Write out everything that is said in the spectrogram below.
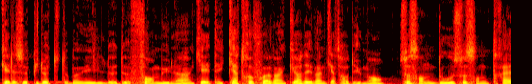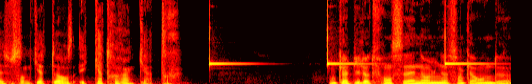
Quel est ce pilote automobile de, de Formule 1 qui a été quatre fois vainqueur des 24 heures du Mans 72, 73, 74 et 84. Donc un pilote français né en 1942.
